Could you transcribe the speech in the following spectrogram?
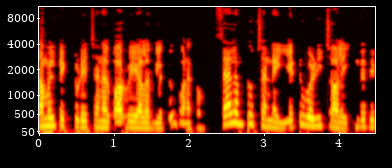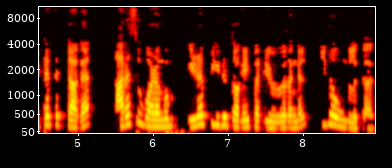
தமிழ் டெக் டுடே சேனல் பார்வையாளர்களுக்கு வணக்கம். சேலம் டு சென்னை எட்டு வழிச்சாலை இந்த திட்டத்திற்காக அரசு வழங்கும் இழப்பீடு தொகை பற்றிய விவரங்கள் இதோ உங்களுக்காக.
